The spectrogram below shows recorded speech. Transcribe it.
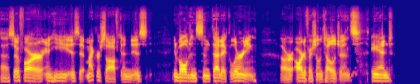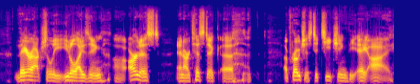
uh, so far, and he is at Microsoft and is involved in synthetic learning or artificial intelligence. And they're actually utilizing uh, artists and artistic uh, approaches to teaching the AI.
